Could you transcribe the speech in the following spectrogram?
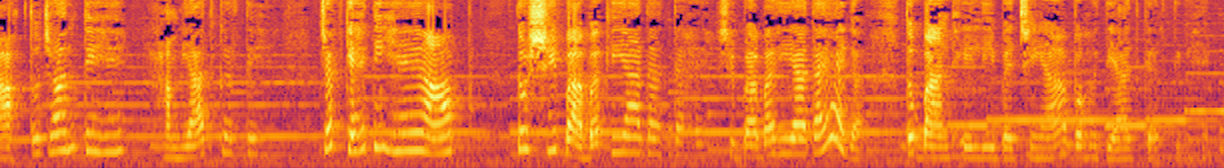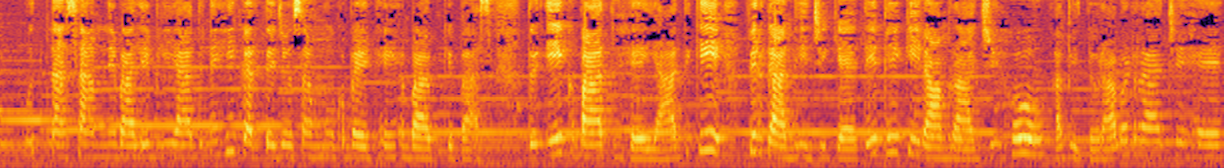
आप तो जानते हैं हम याद करते हैं। जब कहती हैं आप तो शिव बाबा की याद आता है। शिव बाबा ही याद आएगा? तो बांधेली बच्चिया बहुत याद करती उतना सामने वाले भी याद नहीं करते जो सम्मुख बैठे हैं बाप के पास। तो एक बात है याद की, फिर गांधी जी कहते थे कि राम राज्य हो, अभी तो रावण राज्य है।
